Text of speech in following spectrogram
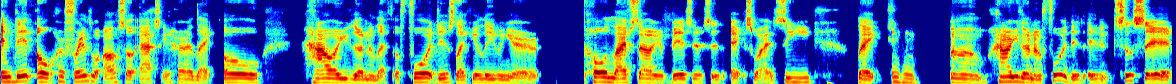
and then oh her friends were also asking her, like, oh, how are you gonna like afford this? Like you're leaving your whole lifestyle, your business is XYZ. Like mm-hmm. um, how are you gonna afford this? And Sue said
